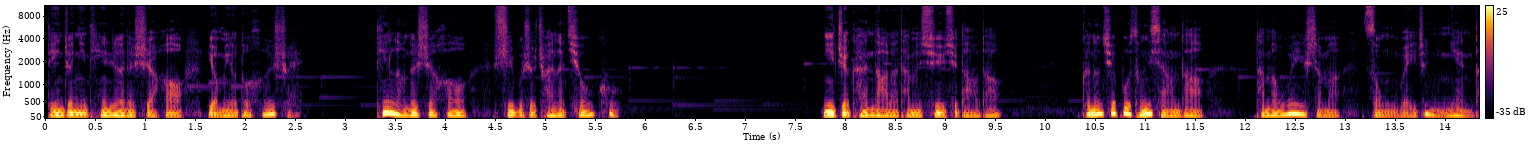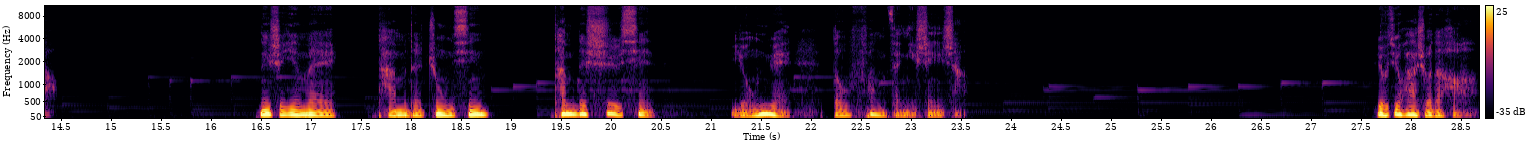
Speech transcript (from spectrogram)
盯着你天热的时候有没有多喝水，天冷的时候是不是穿了秋裤。你只看到了他们絮絮叨叨，可能却不曾想到，他们为什么总围着你念叨。那是因为他们的重心，他们的视线，永远都放在你身上。有句话说得好，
